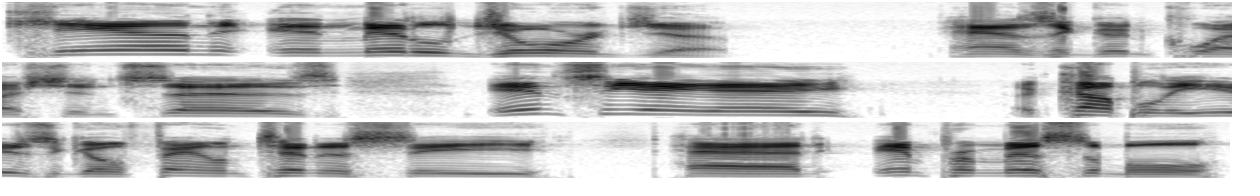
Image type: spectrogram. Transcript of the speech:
Ken in Middle Georgia has a good question. Says NCAA a couple of years ago found Tennessee had impermissible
